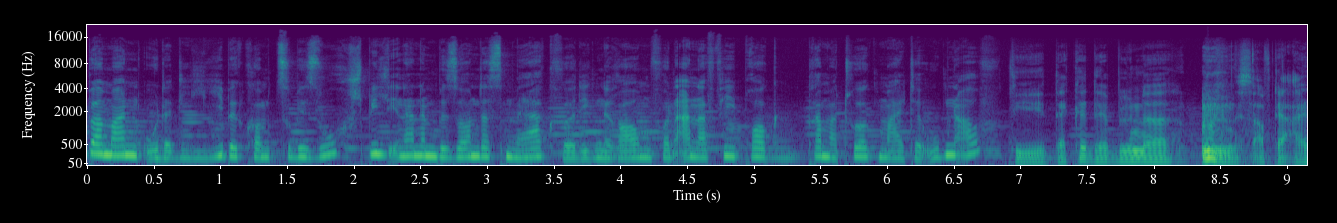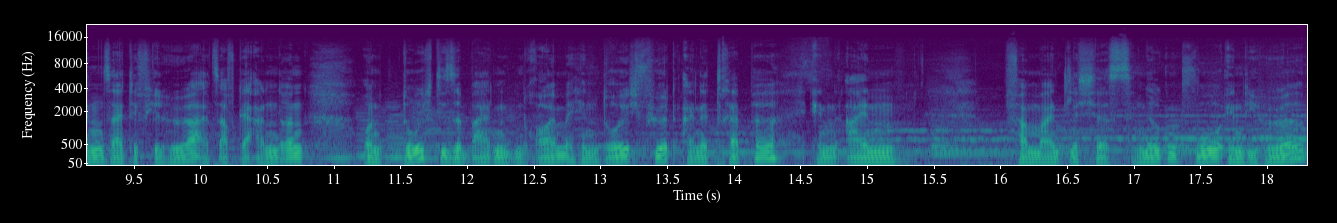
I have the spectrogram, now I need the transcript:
Übermann oder Die Liebe kommt zu Besuch spielt in einem besonders merkwürdigen Raum von Anna Fiebrock, Dramaturg Malte Uben auf. Die Decke der Bühne ist auf der einen Seite viel höher als auf der anderen und durch diese beiden Räume hindurch führt eine Treppe in ein vermeintliches Nirgendwo in die Höhe.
